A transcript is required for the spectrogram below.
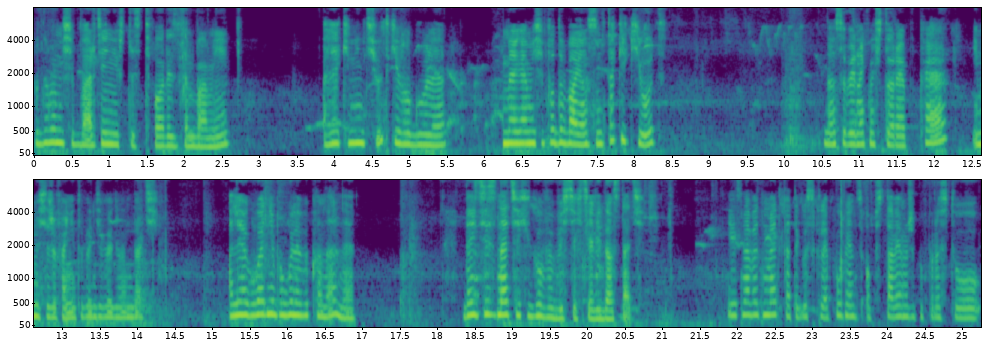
Podoba mi się bardziej niż te stwory z zębami. Ale jakie mięciutkie w ogóle. Mega mi się podobają, są takie cute. Dam sobie na jakąś torebkę i myślę, że fajnie to będzie wyglądać. Ale jak ładnie w ogóle wykonane. Dajcie znać, jakiego wy byście chcieli dostać. Jest nawet metka tego sklepu, więc obstawiam, że po prostu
